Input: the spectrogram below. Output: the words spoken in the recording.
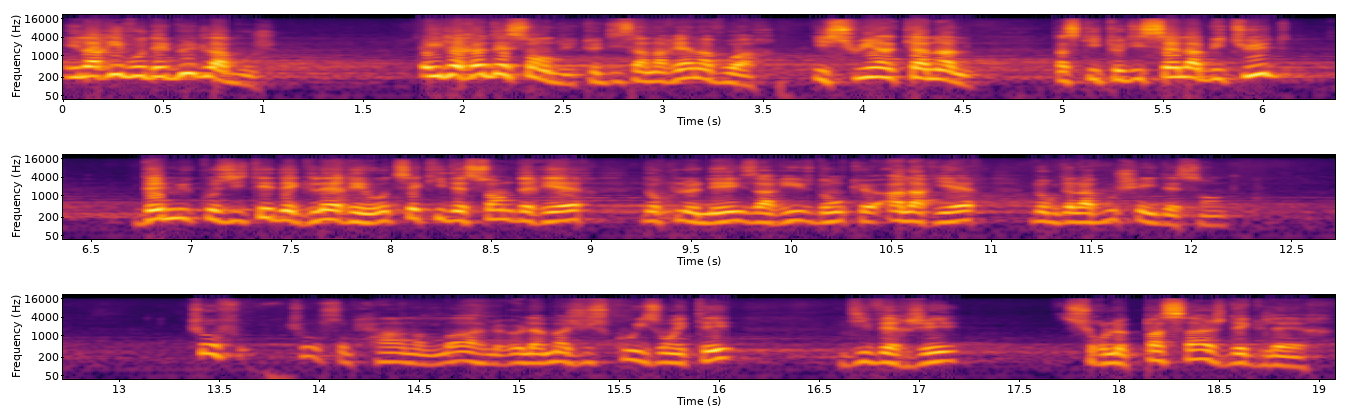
il arrive au début de la bouche, et il est redescendu, il te dit ça n'a rien à voir, il suit un canal, parce qu'il te dit c'est l'habitude des mucosités, des glaires et autres, c'est qu'ils descendent derrière, donc le nez, ils arrivent donc à l'arrière, donc de la bouche et ils descendent. Tchouf, tchouf, subhanallah, les ulama jusqu'où ils ont été divergés sur le passage des glaires,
